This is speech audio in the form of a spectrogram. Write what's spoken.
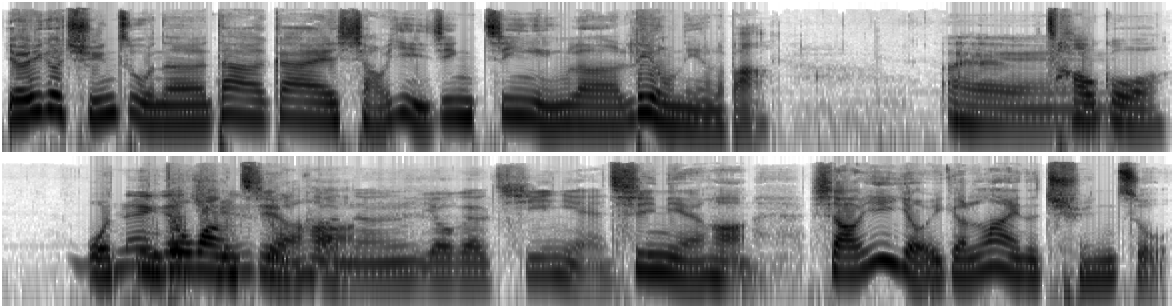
有一个群组呢，大概小易已经进。经营了六年了吧？哎，超过我你都忘记了哈，可能有个七年，七年哈。小易有一个 Line 的群组，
